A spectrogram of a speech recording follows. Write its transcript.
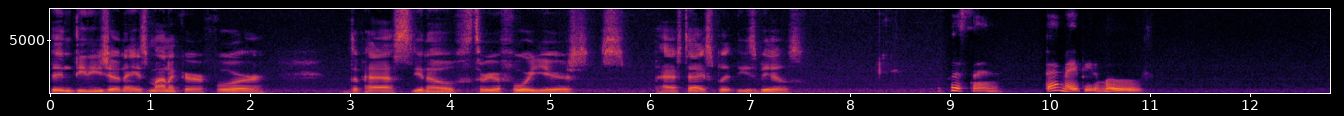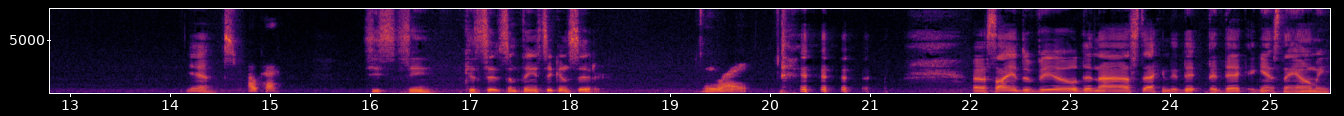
been Didi Jonet's moniker for the past, you know, three or four years. Hashtag split these bills. Listen, that may be the move. Yeah. Okay, She's, see, consider some things to consider. you're right. Uh, Sonya Deville denies stacking the, de- the deck against Naomi.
